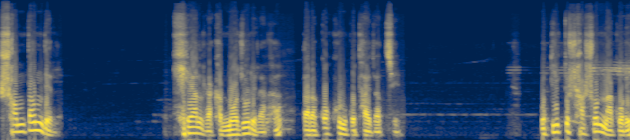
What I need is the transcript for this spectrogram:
সন্তানদের খেয়াল রাখা নজরে রাখা তারা কখন কোথায় যাচ্ছে। অতিরিক্ত শাসন না করে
